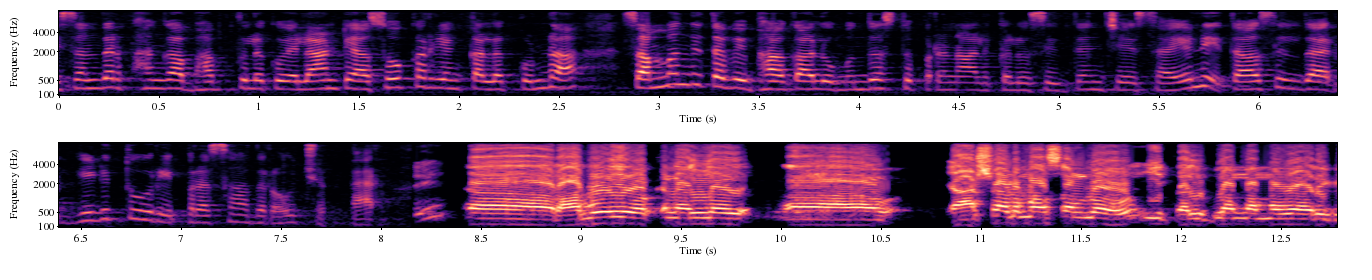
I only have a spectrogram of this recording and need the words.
ఈ సందర్భంగా భక్తులకు ఎలాంటి అసౌకర్యం కలగకుండా సంబంధిత విభాగాలు ముందస్తు ప్రణాళికలు సిద్ధం చేశాయని తహసీల్దార్ గిడితూరి ప్రసాదరావు చెప్పారు. రాబోయే ఒక నెలలో ఆషాఢ మాసంలో ఈ తలుపులమ్మ అమ్మవారి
